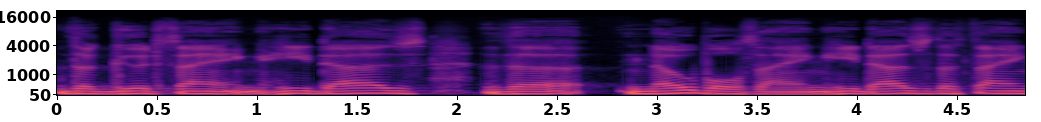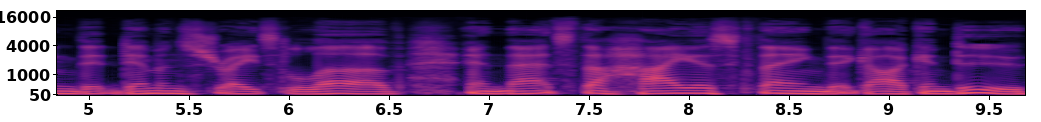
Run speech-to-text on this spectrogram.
the good thing. He does the noble thing. He does the thing that demonstrates love, and that's the highest thing that God can do.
